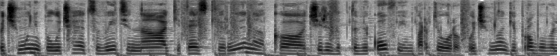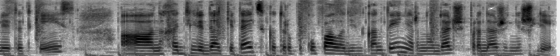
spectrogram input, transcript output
Почему не получается выйти на китайский рынок э, через оптовиков и импортеров? Очень многие пробовали этот кейс, а, находили, да, китайцы, который покупал один контейнер, но дальше продажи не шли.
